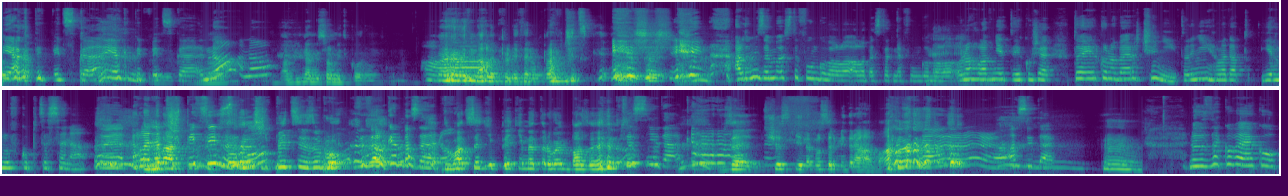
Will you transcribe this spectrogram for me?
jak typické, jak typické. No, no. Abych nemyslel mít korunku. A... Nalepili ten opravdicky. Ježiši. Ale to mě zajímalo, jestli to fungovalo, ale bez tak nefungovalo. Ono hlavně, ty, jakože, to je jako nové rčení. To není hledat jehlu v kupce sena. To je hledat špici zubu Špici zubu. v velkém bazénu. 25 metrovém bazénu. Přesně tak. Se 6 nebo 7 dráhama. No, no, no, no, no, asi tak. No to je takové jako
